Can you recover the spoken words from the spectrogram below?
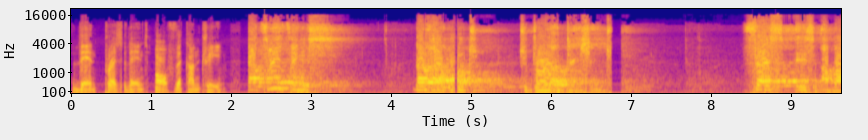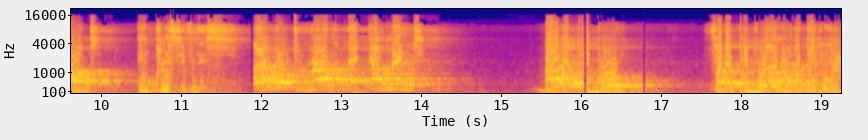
then president of the country. There are three things that I want to draw your attention to. First is about inclusiveness. I want to run a government by the people, for the people, and of the people.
